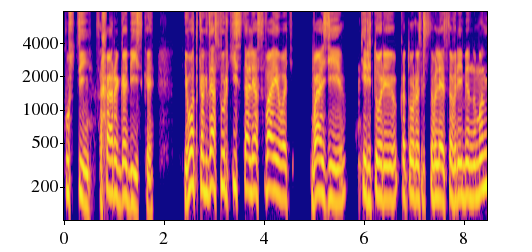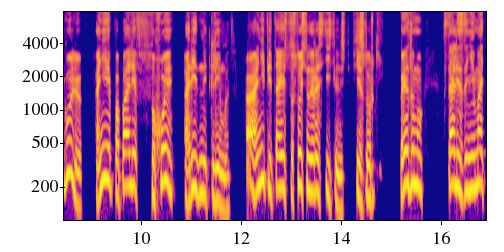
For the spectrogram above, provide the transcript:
пустынь, Сахара Габийская. И вот когда сурки стали осваивать в Азии территорию, которая представляет современную Монголию, они попали в сухой аридный климат. А они питаются сочной растительностью, все сурки. Поэтому стали занимать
